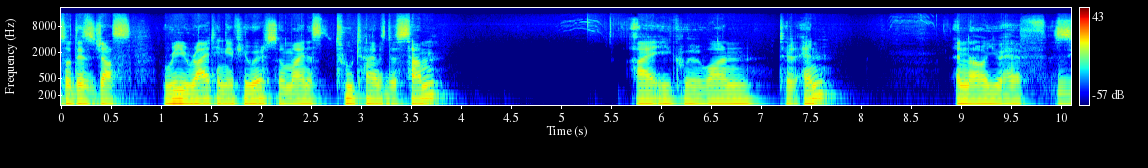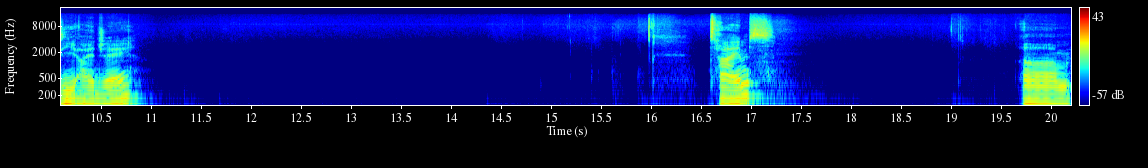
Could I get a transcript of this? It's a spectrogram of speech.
so this is just rewriting, if you wish, so minus 2 times the sum, i equal 1 till n. And now you have zij times um,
